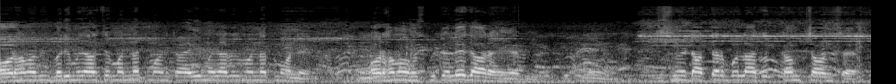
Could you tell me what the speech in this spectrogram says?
और हम अभी बड़ी मजार से मन्नत मान के यही बाज़ार से मन्नत माने और हम हॉस्पिटले जा रहे हैं अभी। जिसमें डॉक्टर बोला कि कम चांस है हाँ।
